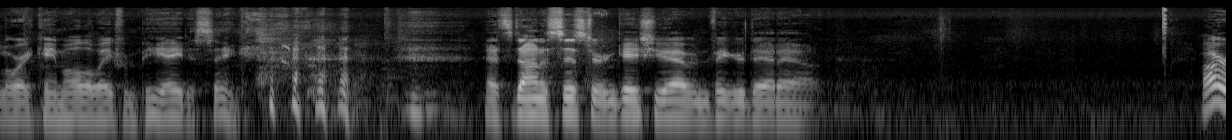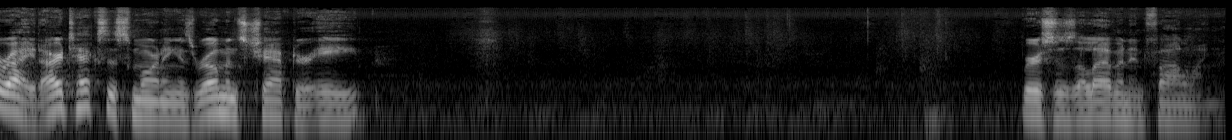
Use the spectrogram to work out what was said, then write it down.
Lori came all the way from PA to sing. That's Donna's sister, in case you haven't figured that out. All right, our text this morning is Romans chapter 8, verses 11 and following.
